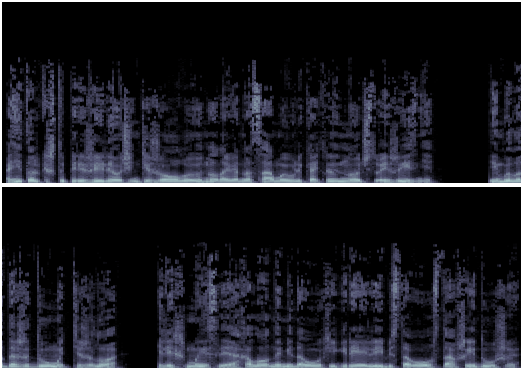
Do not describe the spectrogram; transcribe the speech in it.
Они только что пережили очень тяжелую, но, наверное, самую увлекательную ночь в своей жизни. Им было даже думать тяжело, и лишь мысли о холодной медовухе грели и без того уставшие души.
